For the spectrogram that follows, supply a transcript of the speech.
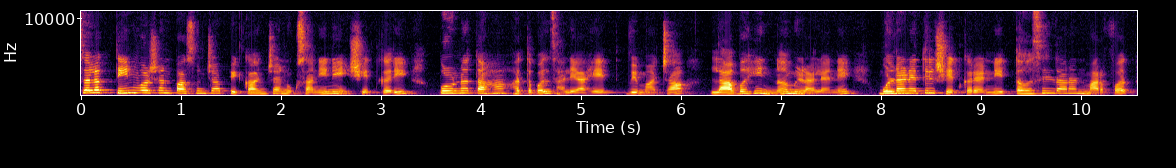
सलग तीन वर्षांपासूनच्या पिकांच्या नुकसानीने शेतकरी पूर्णतः हतबल झाले आहेत. विमाचा लाभही न मिळाल्याने बुलढाण्यातील शेतकऱ्यांनी तहसीलदारांमार्फत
